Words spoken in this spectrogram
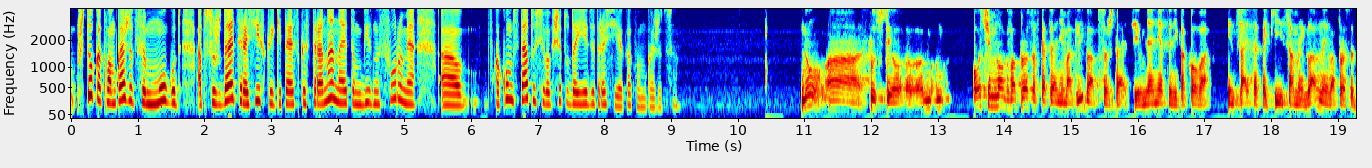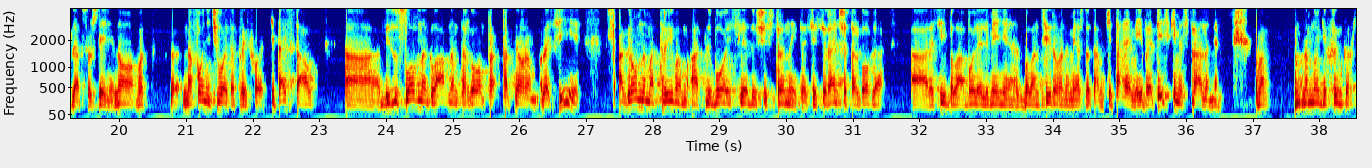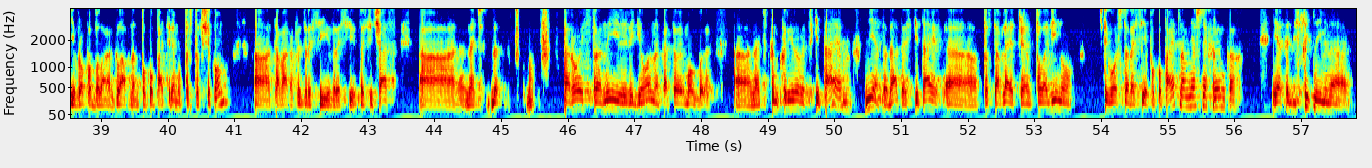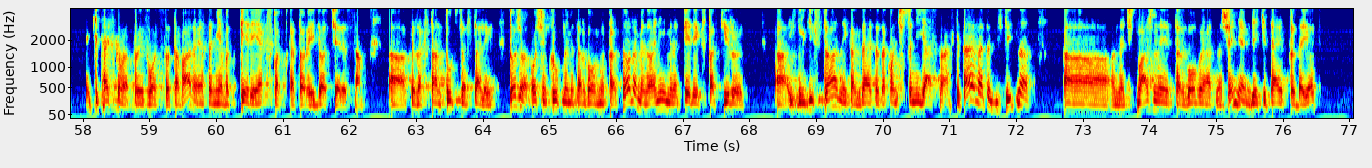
Что, как вам кажется, могут обсуждать российская и китайская сторона на этом бизнес-форуме? В каком статусе вообще туда едет Россия, как вам кажется? Ну, а, слушайте, очень много вопросов, которые они могли бы обсуждать, и у меня нет никакого инсайта, какие самые главные вопросы для обсуждения. Но вот э, на фоне чего это происходит? Китай стал а, безусловно, главным торговым партнером России с огромным отрывом от любой следующей страны. То есть если раньше торговля а, России была более или менее сбалансирована между там, Китаем и европейскими странами, на многих рынках Европа была главным покупателем и поставщиком а, товаров из России в Россию, то сейчас а, значит, второй страны или региона, который мог бы а, значит, конкурировать с Китаем, нету. Да? То есть Китай а, поставляет примерно половину всего, что Россия покупает на внешних рынках. И это действительно именно китайского производства товара. Это не вот переэкспорт, который идет через там, а, Казахстан, Турция стали тоже очень крупными торговыми партнерами, но они именно переэкспортируют из других стран, и когда это закончится, неясно. А с Китаем это действительно значит, важные торговые отношения, где Китай продает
